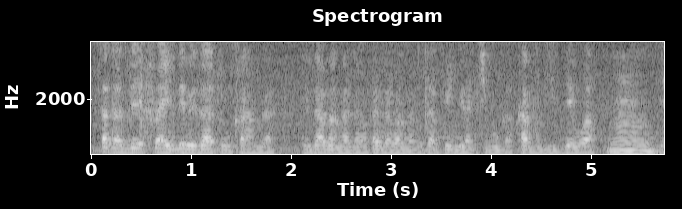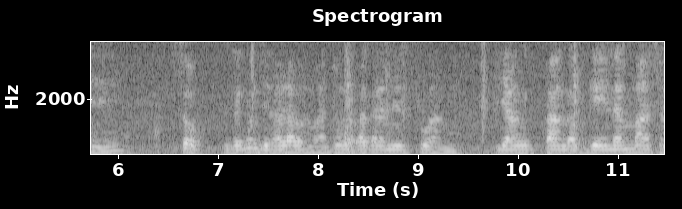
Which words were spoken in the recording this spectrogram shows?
saturday friday bwe zatuukanga tezabanga zabakazi abanga tuza kuyingira kibuga kavugiddewa. Mm. Eh, so nze gunje nalaba mu bantu nga bagala music wange yampanga kugenda mu maaso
